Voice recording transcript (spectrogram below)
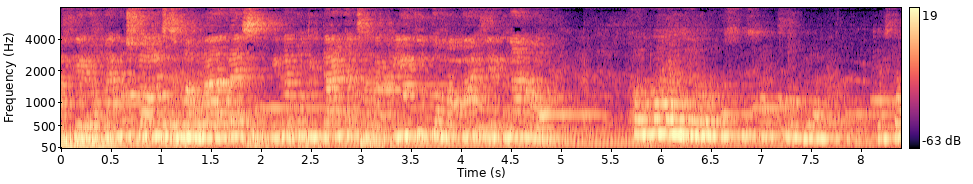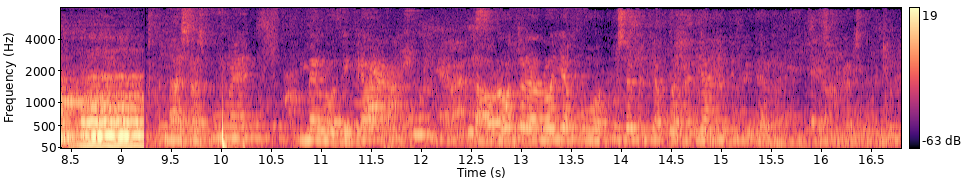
Αφιερωμένος σε όλες τις μαμάδες είναι από την Τάνια Τσανακλείδου το «Μαμά γυρνάω». Να σας πούμε μελωδικά τα ωραιότερα λόγια που ακούσαμε και από τα παιδιά για την μητέρα. Σας ευχαριστώ πολύ.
